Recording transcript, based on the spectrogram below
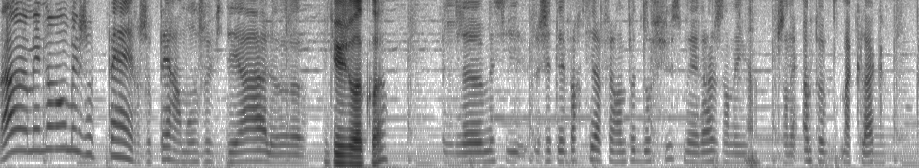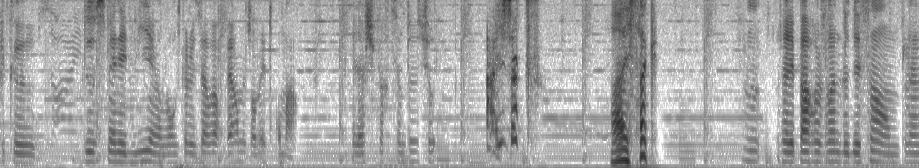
Ah, mais non, mais je perds, je perds à mon jeu vidéal. euh, Tu joues à quoi? Je me suis, j'étais parti à faire un peu de Dofus, mais là j'en ai, eu- Ah. j'en ai un peu ma claque. Plus que deux semaines et demie avant que le serveur ferme, j'en ai trop marre. Et là je suis parti un peu sur Isaac. Ah, Isaac Hmm, J'allais pas rejoindre le dessin en plein,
